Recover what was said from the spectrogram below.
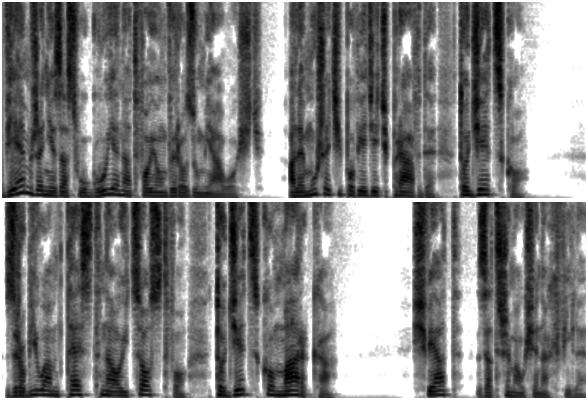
Wiem, że nie zasługuję na twoją wyrozumiałość, ale muszę ci powiedzieć prawdę. To dziecko. Zrobiłam test na ojcostwo. To dziecko Marka. Świat zatrzymał się na chwilę.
